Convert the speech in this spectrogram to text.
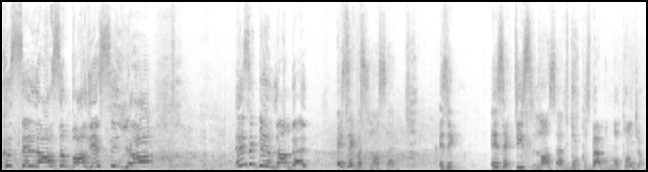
kız senin ağzın bal yesin ya. Ezik miyim lan ben? Ezek misin lan sen? Ezek, ezek değilsin lan sen. Dur kız ben bunu not alacağım.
